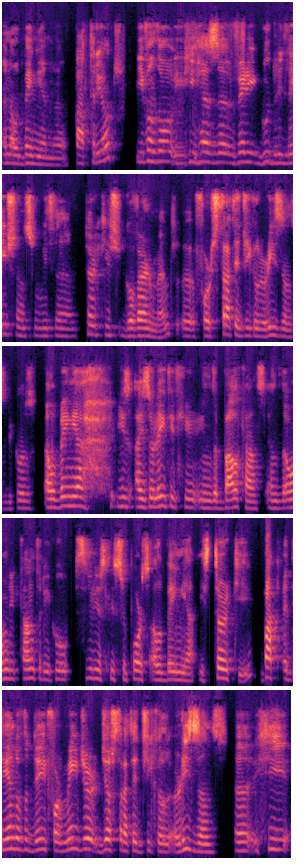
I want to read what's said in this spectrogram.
an Albanian uh, patriot, even though he has uh, very good relations with the Turkish government uh, for strategical reasons, because Albania is isolated here in the Balkans, and the only country who seriously supports Albania is Turkey. But at the end of the day, for major geostrategical reasons, uh, he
